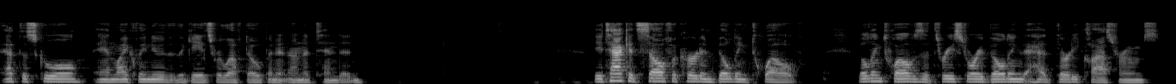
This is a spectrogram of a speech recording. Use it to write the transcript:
at the school and likely knew that the gates were left open and unattended. The attack itself occurred in Building 12. Building 12 is a three-story building that had 30 classrooms.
